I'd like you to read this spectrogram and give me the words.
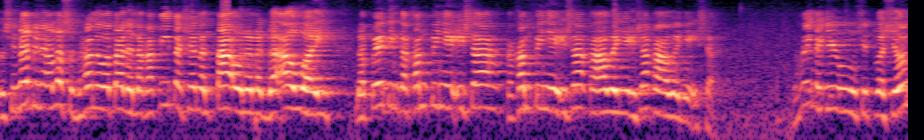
So, sinabi ni Allah subhanahu wa ta'ala, nakakita siya ng tao na nag-aaway, na pwedeng kakampi niya isa, kakampi niya isa, kaaway niya isa, kaaway niya isa. Nakita niyo yung sitwasyon?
